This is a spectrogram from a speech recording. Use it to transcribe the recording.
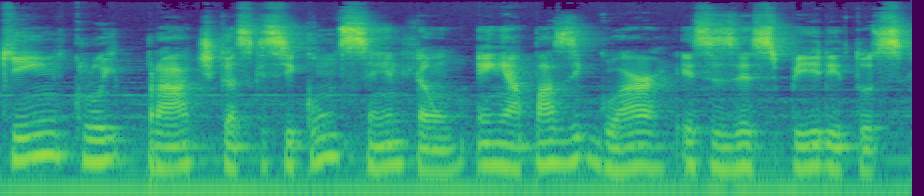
que inclui práticas que se concentram em apaziguar esses espíritos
